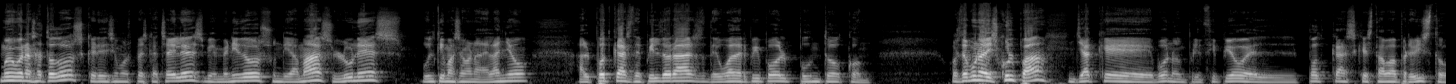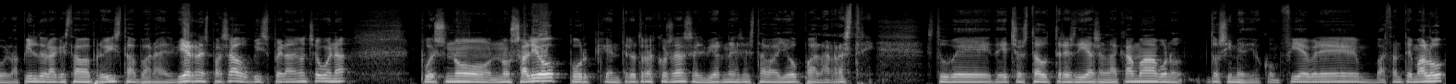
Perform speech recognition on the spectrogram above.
Muy buenas a todos, queridísimos pescachailes, bienvenidos un día más, lunes, última semana del año, al podcast de píldoras de waterpeople.com. Os debo una disculpa, ya que, bueno, en principio el podcast que estaba previsto, la píldora que estaba prevista para el viernes pasado, víspera de Nochebuena, pues no, no salió porque, entre otras cosas, el viernes estaba yo para el arrastre. Estuve, de hecho, he estado tres días en la cama, bueno, dos y medio, con fiebre, bastante malo,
